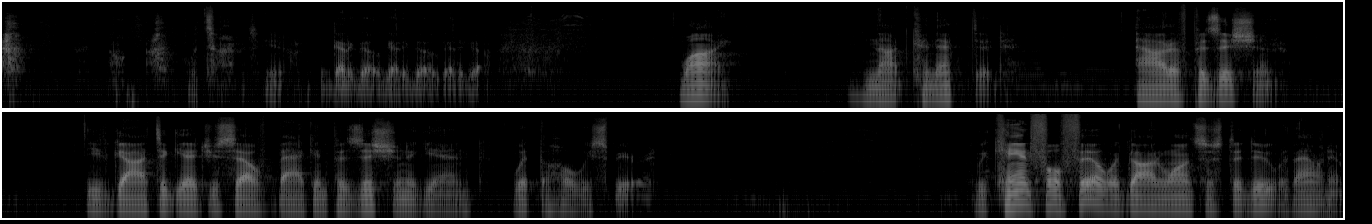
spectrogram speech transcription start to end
what time is it? You know, gotta go, gotta go, gotta go. Why? Not connected, out of position. You've got to get yourself back in position again with the Holy Spirit. We can't fulfill what God wants us to do without Him.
